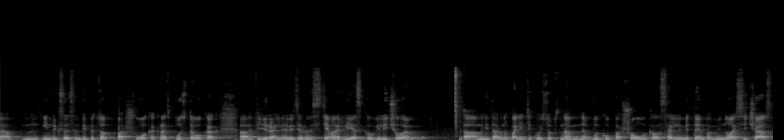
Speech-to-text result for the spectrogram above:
а, индекса S&P 500 пошло как раз после того, как а, Федеральная резервная система резко увеличила монетарную политику и, собственно, выкуп пошел колоссальными темпами. Ну а сейчас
